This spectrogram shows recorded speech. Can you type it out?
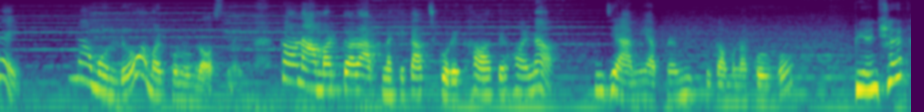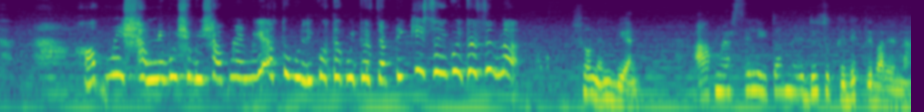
নেই না মরলেও আমার কোনো লস নেই। কারণ আমার তো আর আপনাকে কাজ করে খাওয়াতে হয় না যে আমি আপনার মৃত্যু কামনা করব। বিয়ান সাহেব আপনি সামনে বসে বসে আপনার মেয়ে এতগুলি কথা কইতেছে আপনি কিছুই কইতেছেন না। শোনেন বিয়ান আপনার ছেলেই তো আপনার দুই চোখকে দেখতে পারে না।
